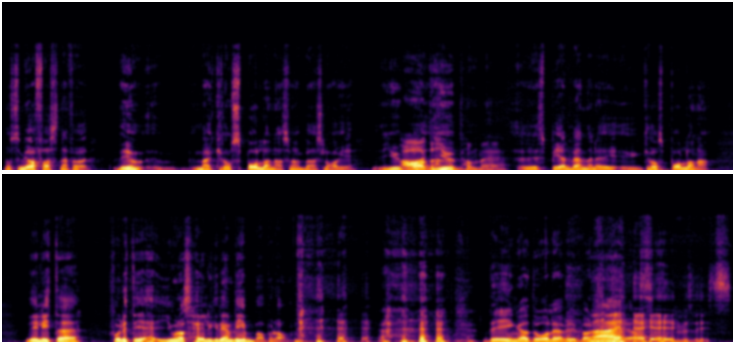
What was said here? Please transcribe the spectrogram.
något som jag fastnar för, det är de här crossbollarna som han börjar slå i. Djupa, Ja, de, djup, de är... eh, spelvändande crossbollarna. Det är lite, får lite Jonas Hellgren-vibbar på dem. Det är inga dåliga vibbar. Nej. Nej, precis.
